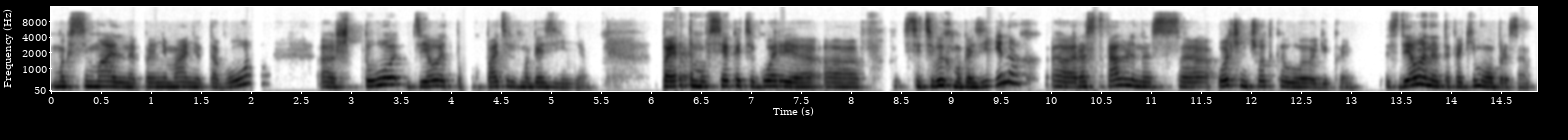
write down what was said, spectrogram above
максимальное понимание того, э, что делает покупатель в магазине. Поэтому все категории э, в сетевых магазинах э, расставлены с очень четкой логикой. Сделано это каким образом?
